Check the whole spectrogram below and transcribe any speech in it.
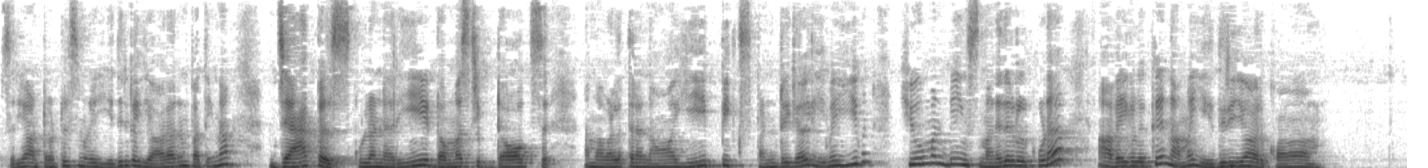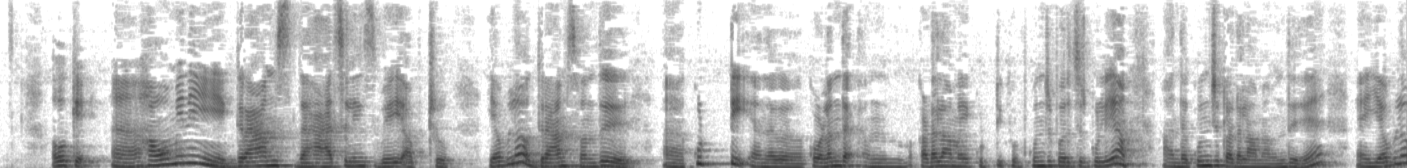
சரியா? டர்டில்ஸினுடைய எதிரிகள் யாராருன்னு பார்த்தீங்கன்னா ஜாக்கல்ஸ் நிறைய டொமஸ்டிக் டாக்ஸ் நம்ம வளர்த்துற நாய் பிக்ஸ் பன்றிகள் இவன் ஈவன் ஹியூமன் பீயிங்ஸ் மனிதர்கள் கூட அவைகளுக்கு நம்ம எதிரியாக இருக்கோம். Okay how many grams the hatchlings weigh up to எவ்வளோ கிராம்ஸ் வந்து குட் குட்டி அந்த குழந்த கடலாமை குட்டி குஞ்சு பறிச்சிருக்கும் இல்லையா? அந்த குஞ்சு கடலாமை வந்து எவ்வளோ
